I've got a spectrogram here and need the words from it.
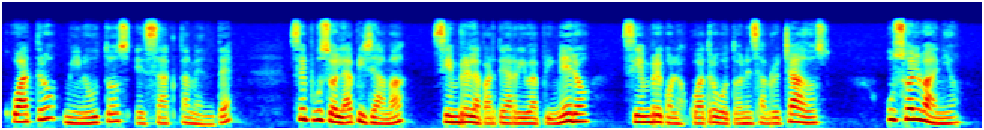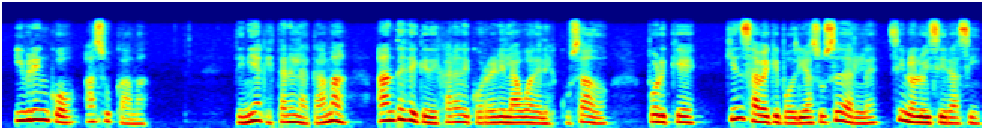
cuatro minutos exactamente, se puso la pijama, siempre la parte de arriba primero, siempre con los cuatro botones abrochados, usó el baño y brincó a su cama. Tenía que estar en la cama antes de que dejara de correr el agua del excusado, porque quién sabe qué podría sucederle si no lo hiciera así.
